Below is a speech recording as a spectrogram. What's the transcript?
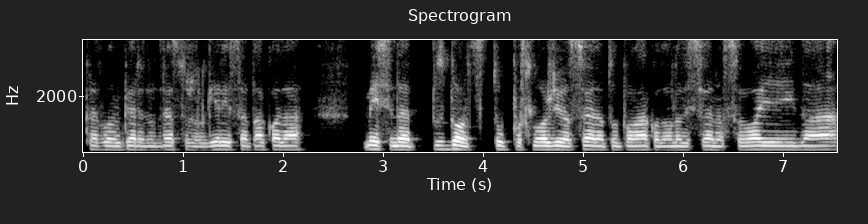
prethodnom periodu u dresu Žalgirisa, tako da mislim da je Zdovc tu posložio sve, da tu polako dolazi sve na svoje i da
